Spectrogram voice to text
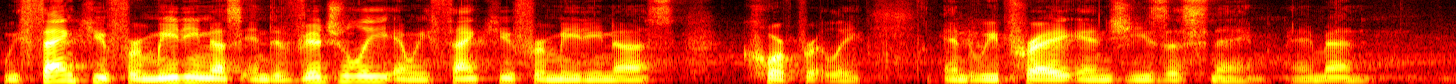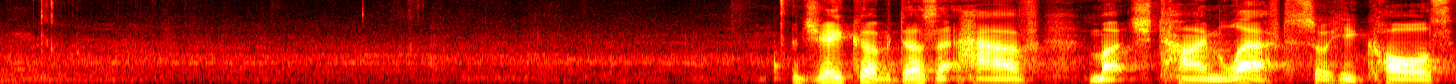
We thank you for meeting us individually, and we thank you for meeting us corporately. And we pray in Jesus' name. Amen. Jacob doesn't have much time left, so he calls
